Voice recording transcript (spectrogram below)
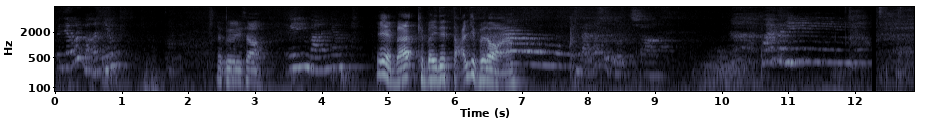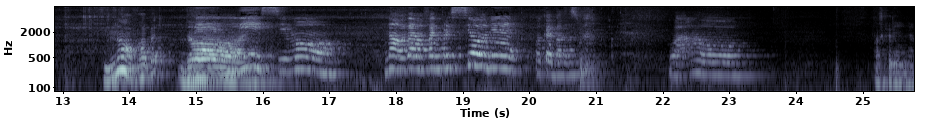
Vediamo il bagno. La priorità. Vieni in bagno. Eh beh, che bei dettagli però, eh. Oh, bella sta doccia. Guarda, vieni, vieni. No, vabbè. Dai. Bellissimo! No, vabbè, ma fa impressione! Ok, basta. su. Wow! Mascherina.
